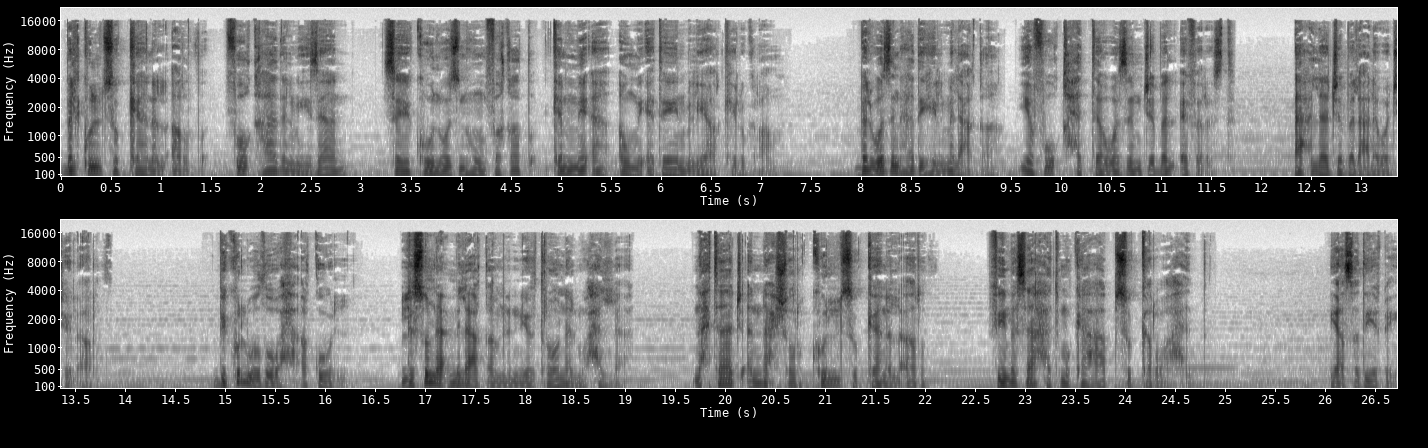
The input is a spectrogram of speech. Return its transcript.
بل كل سكان الأرض فوق هذا الميزان سيكون وزنهم فقط كم مئة أو مئتين مليار كيلوغرام. بل وزن هذه الملعقة يفوق حتى وزن جبل إيفرست أعلى جبل على وجه الأرض. بكل وضوح أقول لصنع ملعقة من النيوترون المحلى نحتاج أن نحشر كل سكان الأرض في مساحة مكعب سكر واحد. يا صديقي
